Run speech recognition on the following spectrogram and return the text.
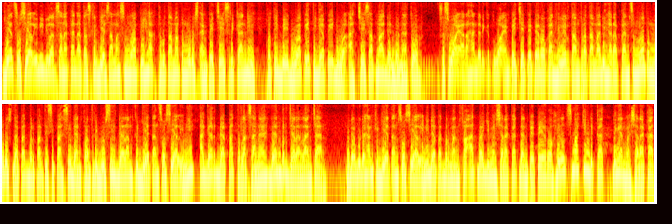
Giat sosial ini dilaksanakan atas kerjasama semua pihak terutama pengurus MPC Sri Kandi, Koti B2P, 3P, 2AC, Sapma, dan Donatur. Sesuai arahan dari Ketua MPCPP Rokan Hilir Tam Pratama diharapkan semua pengurus dapat berpartisipasi dan kontribusi dalam kegiatan sosial ini agar dapat terlaksana dan berjalan lancar. Mudah-mudahan kegiatan sosial ini dapat bermanfaat bagi masyarakat dan PP Rohil semakin dekat dengan masyarakat.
